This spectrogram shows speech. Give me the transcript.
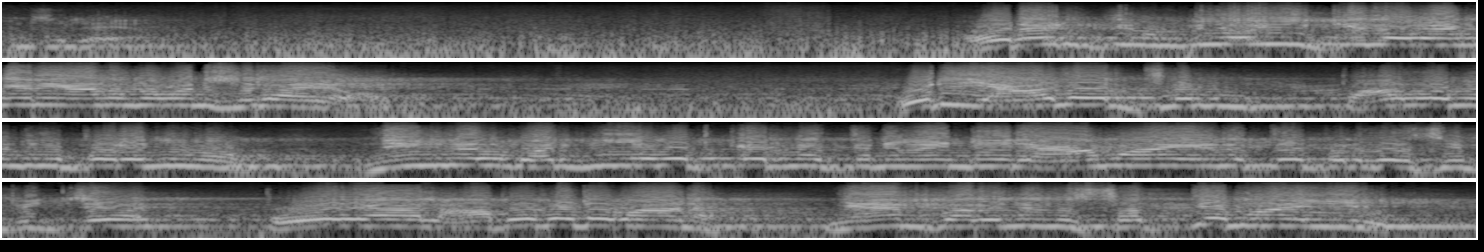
മനസ്സിലായോ? ഓരോരുത്തരും ഉപയോഗിക്കുന്നത് എങ്ങനെയാണെന്ന് മനസ്സിലായോ? ഒരു യാഥാർത്ഥ്യം പാർലമെന്റിൽ പറഞ്ഞു. നിങ്ങൾ വർഗീയവത്കരണത്തിന് വേണ്ടി രാമായണത്തെ പ്രദർശിപ്പിച്ച് പോയാൽ അപകടമാണ്. ഞാൻ പറഞ്ഞത് സത്യമായി.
